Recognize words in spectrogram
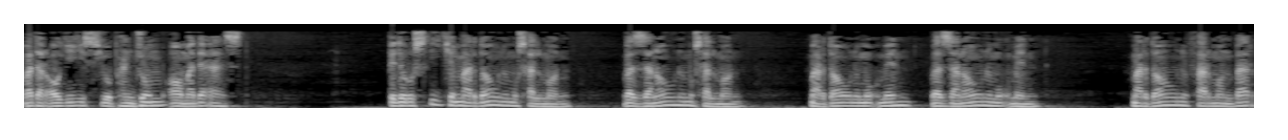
و در آیه سی و پنجم آمده است به درستی که مردان مسلمان و زنان مسلمان مردان مؤمن و زنان مؤمن مردان فرمانبر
